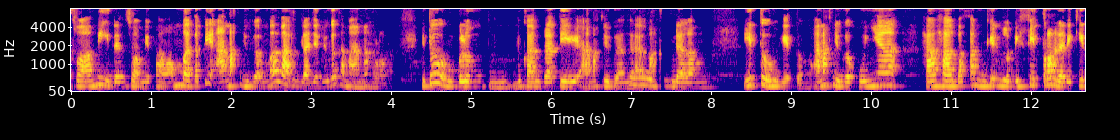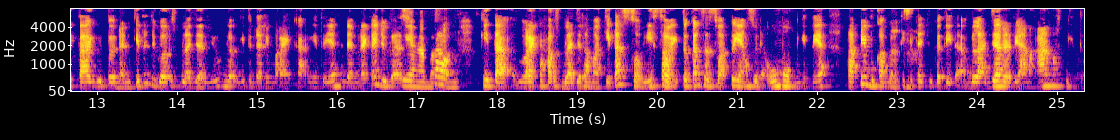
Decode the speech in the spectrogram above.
suami dan suami paham mbak, tapi anak juga mbak harus belajar juga sama anak loh. Itu belum bukan berarti anak juga nggak masuk dalam itu gitu. Anak juga punya hal-hal bahkan mungkin lebih fitrah dari kita gitu. Dan kita juga harus belajar juga gitu dari mereka gitu ya. Dan mereka juga ya, kalau kita mereka harus belajar sama kita so iso itu kan sesuatu yang sudah umum gitu ya. Tapi bukan berarti kita juga tidak belajar dari anak-anak gitu.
